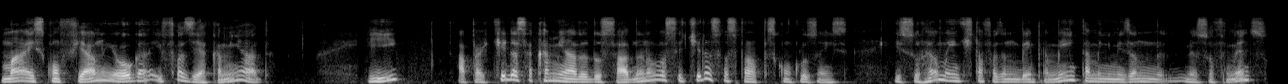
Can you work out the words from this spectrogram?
mas confiar no yoga e fazer a caminhada. E a partir dessa caminhada do sadhana, você tira suas próprias conclusões. Isso realmente está fazendo bem para mim? Está minimizando meus sofrimentos?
